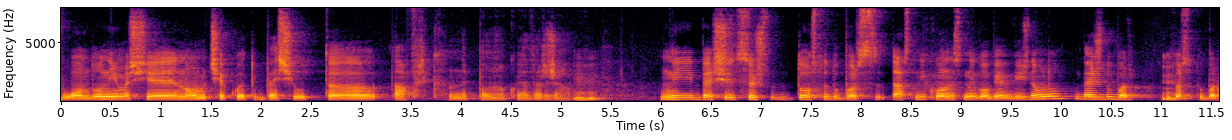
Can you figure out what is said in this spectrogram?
Лондон, имаше едно момче, което беше от а, Африка, не помня коя държава. Mm-hmm. И беше също доста добър. Аз никога не, не го бях виждал, но беше добър. Mm-hmm. Доста добър.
